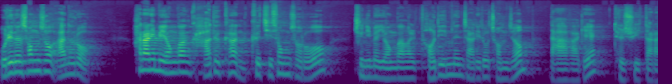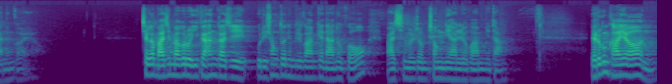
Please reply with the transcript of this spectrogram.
우리는 성소 안으로 하나님의 영광 가득한 그 지성소로 주님의 영광을 덧입는 자리로 점점 나아가게 될 수 있다라는 거예요. 제가 마지막으로 이거 한 가지 우리 성도님들과 함께 나누고 말씀을 좀 정리하려고 합니다. 여러분 과연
